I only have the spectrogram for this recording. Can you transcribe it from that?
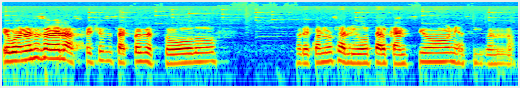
Que bueno, se sabe las fechas exactas de todos, de cuándo salió tal canción y así, bueno.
